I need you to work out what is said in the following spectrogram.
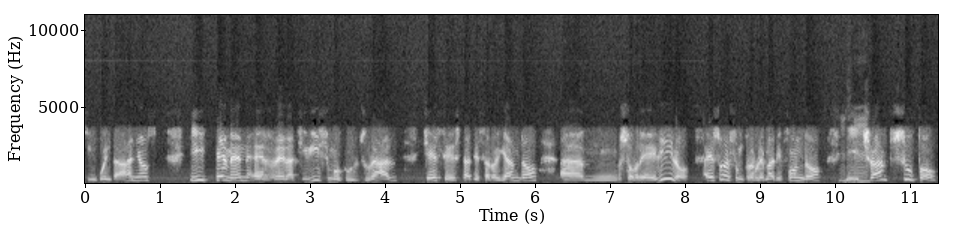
50 años, y temen el relativismo cultural que se está desarrollando um, sobre el hilo. Eso es un problema de fondo y Trump supo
